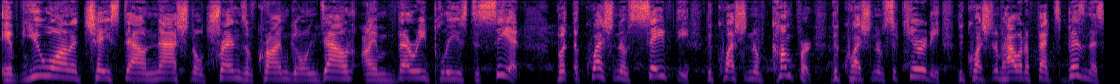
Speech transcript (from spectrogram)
If you want to chase down national trends of crime going down, I'm very pleased to see it. But the question of safety, the question of comfort, the question of security, the question of how it affects business,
